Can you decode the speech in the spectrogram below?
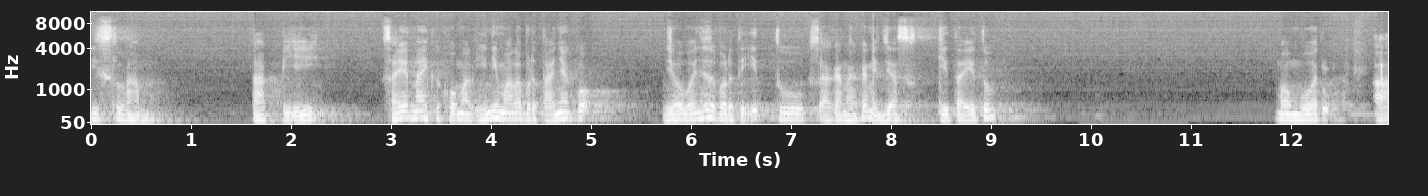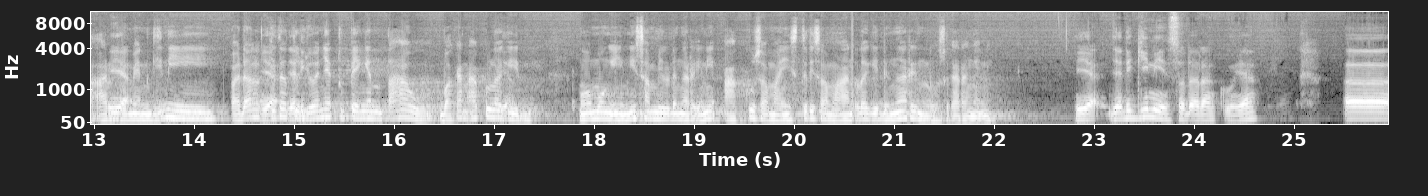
Islam. Tapi saya naik ke Komal ini malah bertanya kok jawabannya seperti itu. Seakan-akan jas kita itu membuat uh, argumen gini. Padahal Iya, kita jadi- tujuannya tuh pengen tahu. Bahkan aku lagi ngomong ini sambil dengar ini, aku sama istri sama anak lagi dengerin loh sekarang ini. Iya, jadi gini saudaraku ya. Eh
